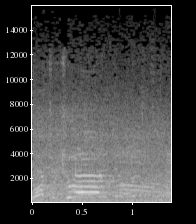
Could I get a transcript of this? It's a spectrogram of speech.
Watch your track!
